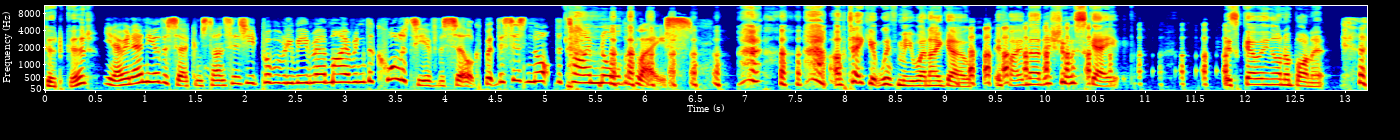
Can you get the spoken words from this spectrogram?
Good, good. You know, in any other circumstances, you'd probably be admiring the quality of the silk, but this is not the time nor the place. I'll take it with me when I go. If I manage to escape, it's going on a bonnet.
